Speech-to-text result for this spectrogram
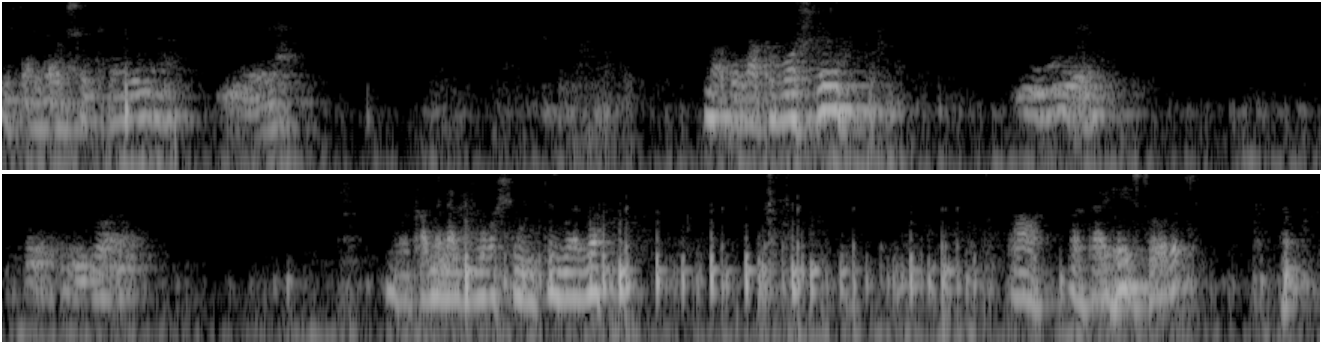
Used to have a little sink there, didn't they? Yeah. Be like a washroom. Yeah. Yeah, you're right. I'll come in, have a wash and do whatever. Ah, okay, here's toilets.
